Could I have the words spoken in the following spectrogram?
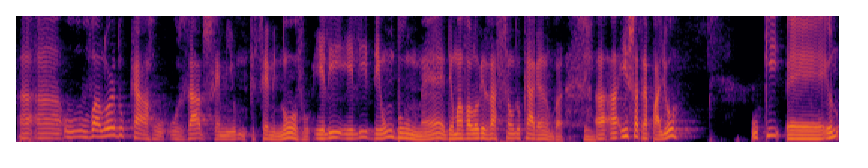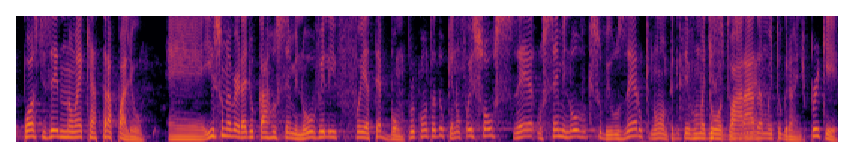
Ah, ah, o, valor do carro usado semi, seminovo, ele, ele deu um boom, né? Deu uma valorização do caramba. Sim. Ah, isso atrapalhou? O que é, eu não posso dizer não é que atrapalhou. É, isso, na verdade, o carro seminovo ele foi até bom. Por conta do quê? Não foi só o, zero, o seminovo que subiu. O zero quilômetro ele teve uma Todos, disparada né? muito grande. Por quê?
